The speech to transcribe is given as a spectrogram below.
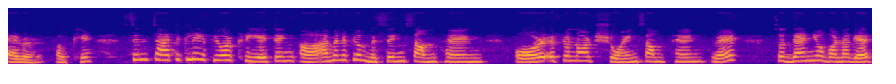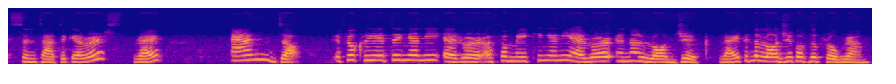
error okay? Syntactically if you're creating uh, i mean if you're missing something or if you're not showing something right? So then you're gonna get syntactic errors right? And uh, if you're creating any error if you're making any error in a logic right? In the logic of the program.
